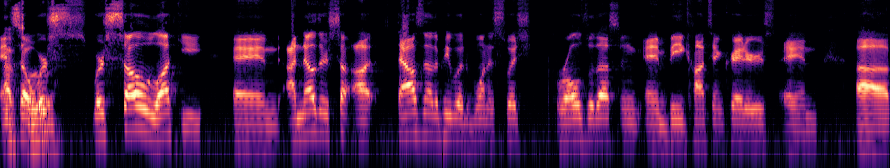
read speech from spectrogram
And so we're we're so lucky. And I know there's so, a thousand other people would want to switch roles with us and, and be content creators and uh,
